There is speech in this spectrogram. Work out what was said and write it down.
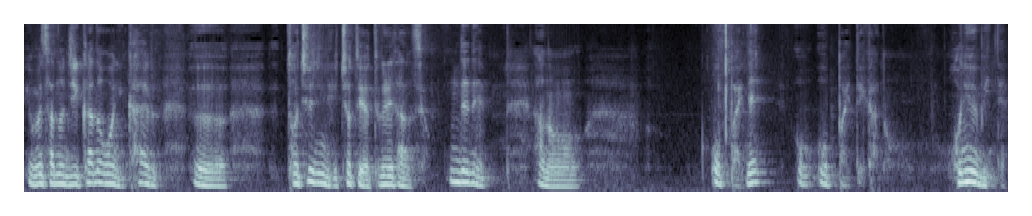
嫁さんの実家の方に帰る、途中にね、ちょっと寄ってくれたんですよ。でね、あの、おっぱいね、おおっぱいっていうか、あの、哺乳瓶で、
